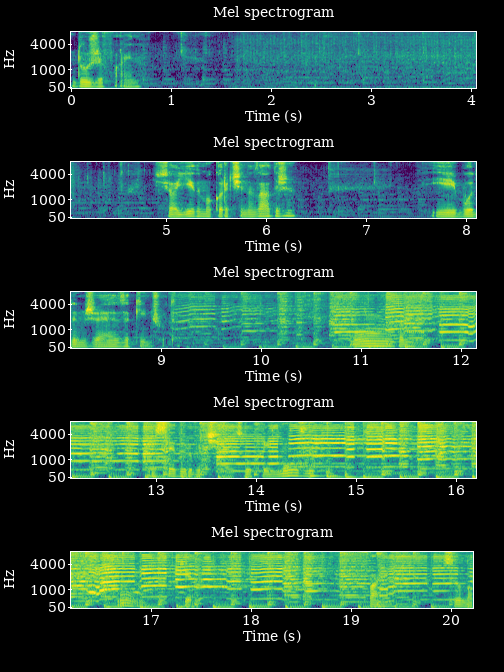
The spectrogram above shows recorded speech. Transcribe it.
Дуже файна. Все, їдемо, коротше, назад вже. І будемо вже закінчувати. О, там Сидорович слухає музику. Ну, таке. Файне село.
